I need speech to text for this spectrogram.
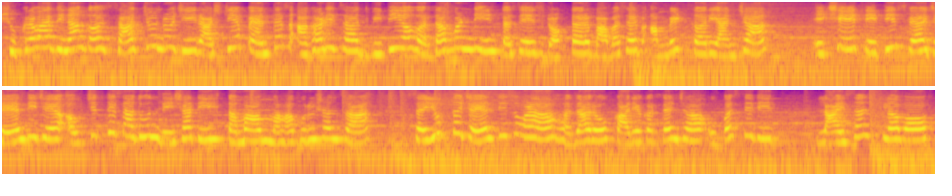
शुक्रवार दिनांक सात जून रोजी राष्ट्रीय पॅन्थर्स आघाडीचा द्वितीय वर्धापन दिन तसेच डॉक्टर बाबासाहेब आंबेडकर यांच्या एकशे तेहतीसव्या जयंतीचे औचित्य साधून देशातील तमाम महापुरुषांचा संयुक्त जयंती सोहळा हजारो कार्यकर्त्यांच्या उपस्थितीत लायसन्स क्लब ऑफ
